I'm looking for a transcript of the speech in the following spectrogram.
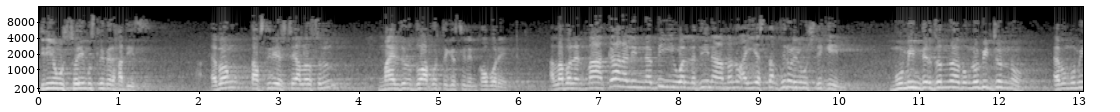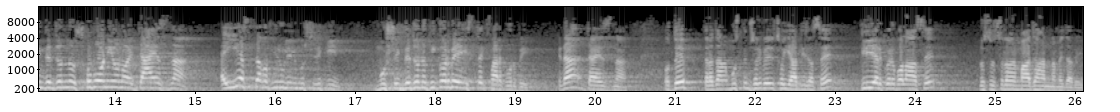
তিনি সহি মুসলিমের হাদিস। এবং তাফসিরে এসছে, আল্লাহ রসুল মায়ের জন্য দোয়া করতে গেছিলেন কবরে। আল্লাহ বলেন, মা কান আলী নবী মুমিনদের জন্য এবং নবীর জন্য, এবং মুমিনদের জন্য শোভনীয় নয়, জায়েজ না। মুশরিকদের জন্য কি করবে? ইস্তেগফার করবে। এটা জায়েজ না। অতএব তারা জানা মুসলিম শরীফের সহি হাদিস আছে ক্লিয়ার করে বলা আছে রসুলামের মা জাহান নামে যাবে।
